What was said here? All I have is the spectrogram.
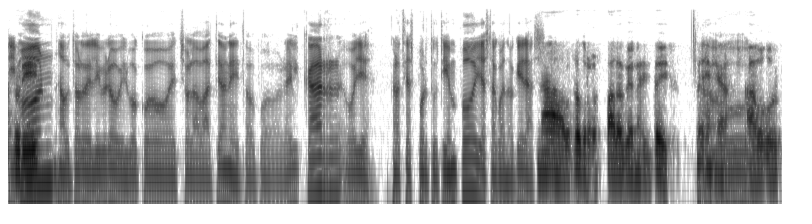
Simón, autor del libro Bilboco hecho la batean, editado por Elcar. Oye, gracias por tu tiempo y hasta cuando quieras. Nada, vosotros, para lo que necesitéis. Venga, agur.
